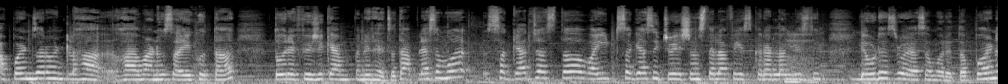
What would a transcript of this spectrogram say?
आपण जर म्हटलं हा हा माणूस एक होता तो रेफ्युजी कॅम्पमध्ये राहायचा. तर आपल्यासमोर सगळ्यात जास्त वाईट सगळ्या सिच्युएशन्स त्याला फेस करायला लागली असतील एवढंच डोळ्यासमोर येतं. पण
